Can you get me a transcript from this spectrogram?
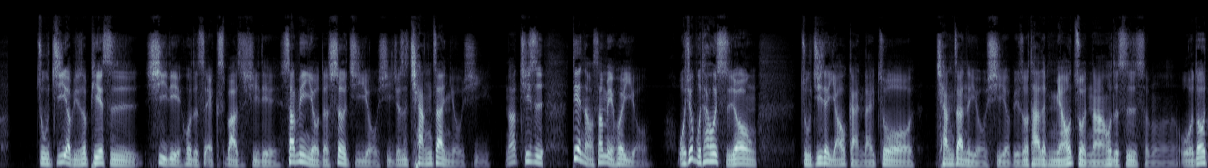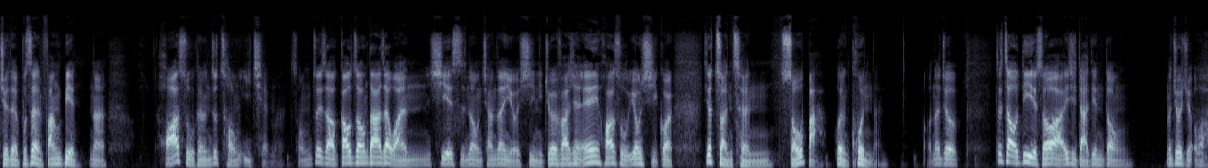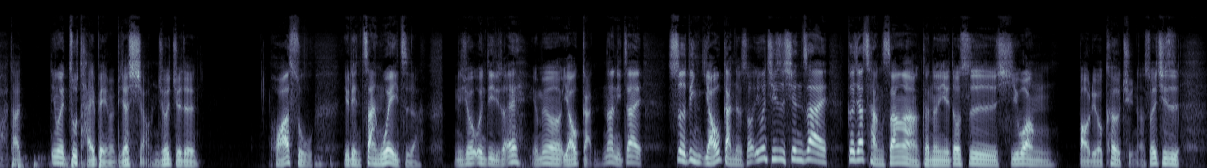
主机啊，比如说 PS 系列或者是 Xbox 系列上面有的射击游戏，就是枪战游戏。那其实电脑上面也会有，我就不太会使用主机的摇杆来做枪战的游戏啊，比如说它的瞄准啊，或者是什么，我都觉得不是很方便。那滑鼠可能就从以前嘛，从最早高中大家在玩 CS 那种枪战游戏，你就会发现，诶，滑鼠用习惯要转成手把会很困难。哦，那就在找我弟的时候啊，一起打电动，那就会觉得哇，他。因为住台北嘛，比较小，你就会觉得滑鼠有点占位置啊。你就问弟弟说：“哎，有没有摇杆？”那你在设定摇杆的时候，因为其实现在各家厂商啊，可能也都是希望保留客群啊，所以其实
